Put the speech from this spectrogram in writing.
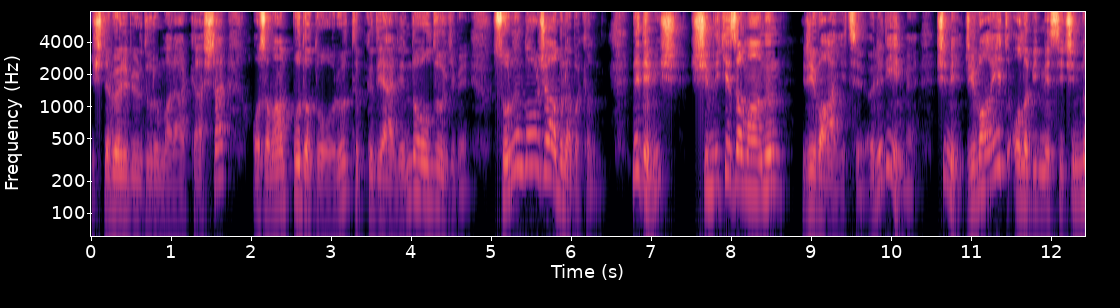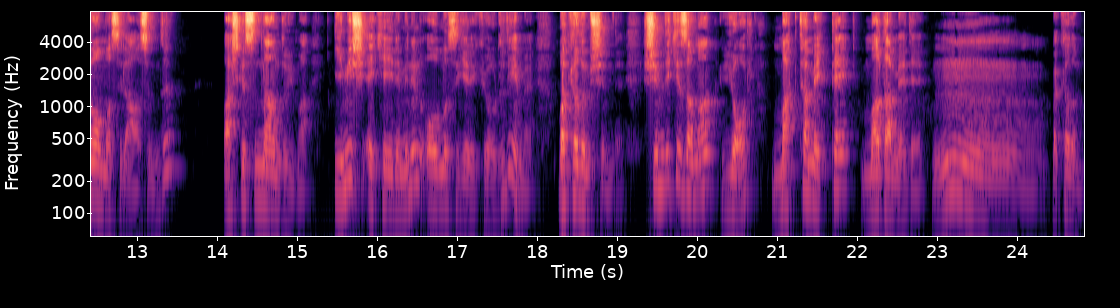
İşte böyle bir durum var arkadaşlar. O zaman bu da doğru tıpkı diğerlerinde olduğu gibi. Sorunun doğru cevabına bakalım. Ne demiş? Şimdiki zamanın rivayeti öyle değil mi? Şimdi rivayet olabilmesi için ne olması lazımdı? Başkasından duyma. İmiş ek eyleminin olması gerekiyordu değil mi? Bakalım şimdi. Şimdiki zaman yor, maktamekte, madamede. Hmm, bakalım.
